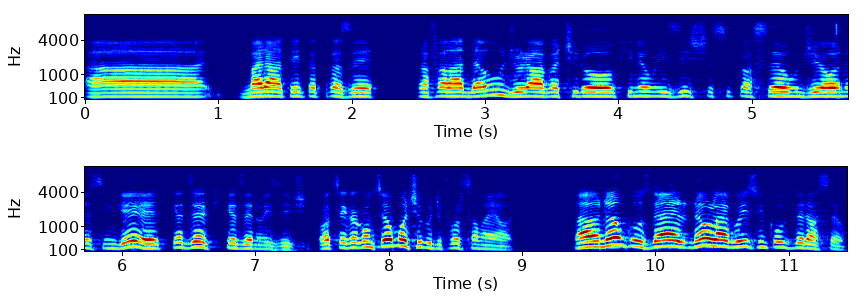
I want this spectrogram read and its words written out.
a, Gemara tenta trazer para falar de onde o Rava tirou que não existe a situação de Ones em Get, quer dizer, que quer dizer não existe? Pode ser que aconteceu um motivo de força maior. Mas eu não considero, não levo isso em consideração.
